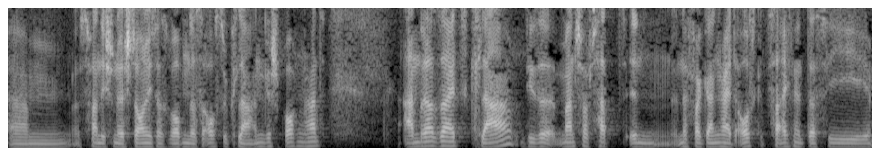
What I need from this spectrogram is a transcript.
Ähm, das fand ich schon erstaunlich, dass Robben das auch so klar angesprochen hat. Andererseits, klar, diese Mannschaft hat in, in der Vergangenheit ausgezeichnet, dass sie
